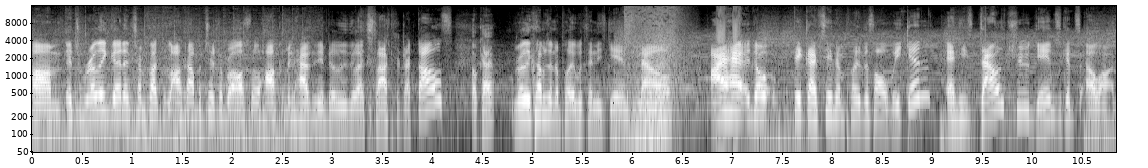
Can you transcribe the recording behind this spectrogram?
Um, it's really good in terms of like the lockdown potential, but also Hakumen having the ability to like slash projectiles. Okay. Really comes into play within these games. Now, I don't think I've seen him play this all weekend, and he's down two games against Elon.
